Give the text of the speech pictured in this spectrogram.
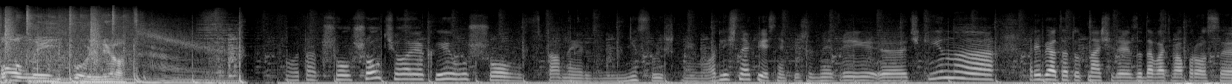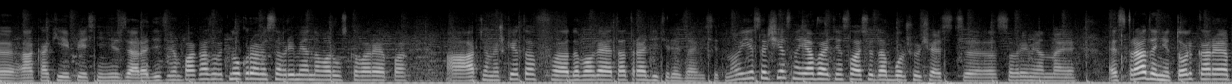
Полный улет. Вот так шел-шел человек и ушел в тоннель. Не слышно его. Отличная песня, пишет Дмитрий э, Чкин. Ребята тут начали задавать вопросы, а какие песни нельзя родителям показывать, ну, кроме современного русского рэпа. А Артем Мешкетов э, добавляет, от родителей зависит. Но, если честно, я бы отнесла сюда большую часть э, современной эстрады, не только рэп,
